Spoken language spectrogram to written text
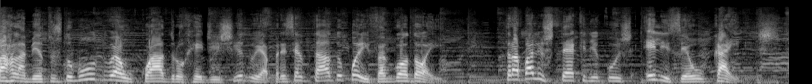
Parlamentos do Mundo é um quadro redigido e apresentado por Ivan Godoy. Trabalhos técnicos Eliseu Caires.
